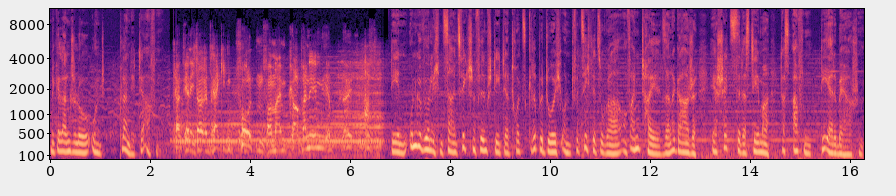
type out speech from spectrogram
Michelangelo und Planet der Affen. Könnt ihr nicht eure dreckigen Pfoten von meinem Körper nehmen, ihr blöden Affen? Den ungewöhnlichen Science-Fiction-Film steht er trotz Grippe durch und verzichtet sogar auf einen Teil seiner Gage. Er schätzte das Thema, dass Affen die Erde beherrschen.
